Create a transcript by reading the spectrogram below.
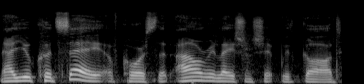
Now, you could say, of course, that our relationship with God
